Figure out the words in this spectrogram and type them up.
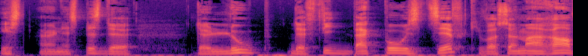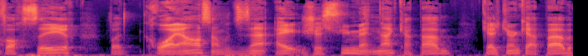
Et c'est un espèce de, de loop de feedback positif qui va seulement renforcer votre croyance en vous disant Hey, je suis maintenant capable, quelqu'un capable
